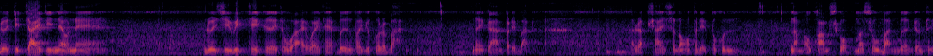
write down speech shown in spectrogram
ด้วยจิตใจที่แน่วแน่ ด้วยชีวิตที่เคยถวายไว้แทบเบื้องพระยุคลบาท ในการปฏิบัติ รับใช้สนองพระเดชพระคุณ นำเอาความสงบมาสู่บ้านเมืองจนถึง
